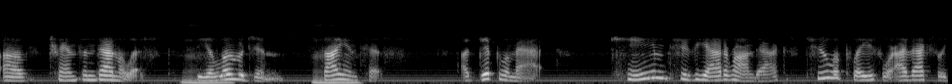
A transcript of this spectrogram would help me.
of transcendentalists, uh, theologians, uh, scientists, a diplomat, came to the Adirondacks to a place where I've actually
